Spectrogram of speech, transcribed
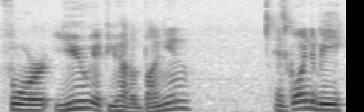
for you if you have a bunion is going to be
